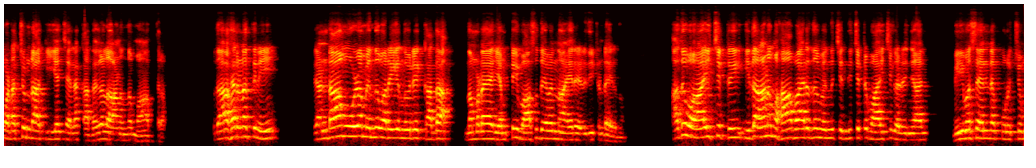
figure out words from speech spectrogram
പടച്ചുണ്ടാക്കിയ ചില കഥകളാണെന്ന് മാത്രം. ഉദാഹരണത്തിന് രണ്ടാമൂഴം എന്ന് പറയുന്ന ഒരു കഥ നമ്മുടെ എം ടി വാസുദേവൻ നായർ എഴുതിയിട്ടുണ്ടായിരുന്നു. അത് വായിച്ചിട്ട് ഇതാണ് മഹാഭാരതം എന്ന് ചിന്തിച്ചിട്ട് വായിച്ചു കഴിഞ്ഞാൽ ഭീമസേനെ കുറിച്ചും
